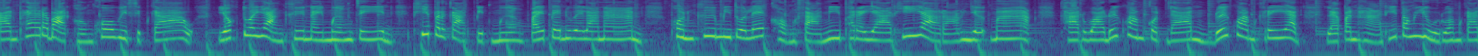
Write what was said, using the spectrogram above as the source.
การแพร่ระบาดของโควิด -19 ยกตัวอย่างคือในเมืองจีนที่ประกาศปิดเมืองไปเป็นเวลานาน ผลคือมีตัวเลขของสามีภรรยาที่หย่าร้างเยอะมาก คาดว่าด้วยความกดดัน ด้วยความเครียด และปัญหาที่ต้องอยู่รวมกัน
